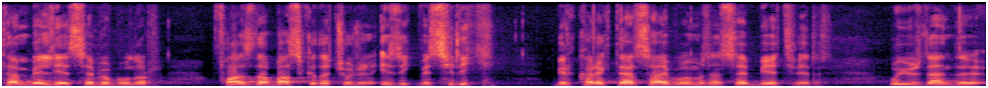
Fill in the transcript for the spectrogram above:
Tembelliğe sebep olur. Fazla baskı da çocuğun ezik ve silik bir karakter sahibi olmasına sebebiyet verir. Bu yüzden de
